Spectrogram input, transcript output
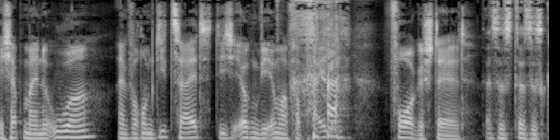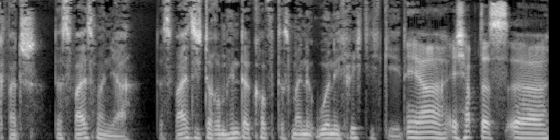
Ich habe meine Uhr einfach um die Zeit, die ich irgendwie immer verpeile, vorgestellt. Das ist, das ist Quatsch. Das weiß man ja. Das weiß ich doch im Hinterkopf, dass meine Uhr nicht richtig geht. Ja, ich habe das, äh,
